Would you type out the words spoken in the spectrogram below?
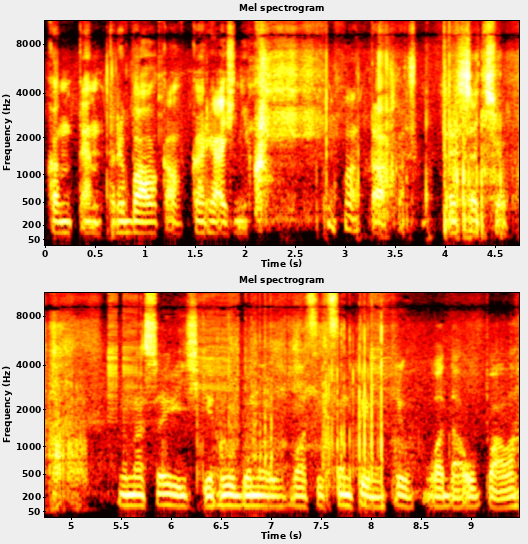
контент рибалка в коряжнику? Отак от, трешачок. На нашій річці глибиною в 20 сантиметрів вода упала.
